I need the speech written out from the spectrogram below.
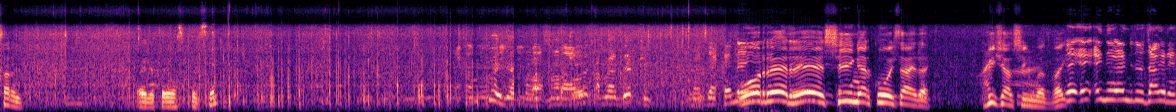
সারেন। যে মাছ দেখেন। ও রে রে শিং আর কই চাই দেখ। বিশাল শিং মাছ ভাই। এই এই এই এই যে জাগের এই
